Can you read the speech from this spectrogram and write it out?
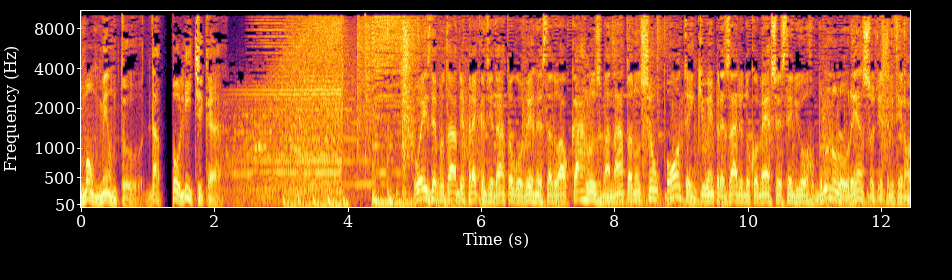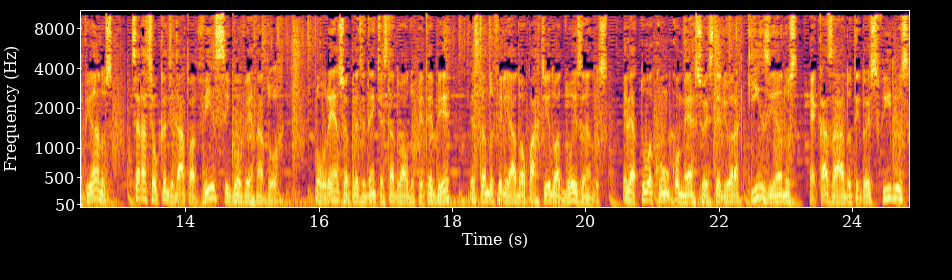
Momento da Política. O ex-deputado e pré-candidato ao governo estadual Carlos Manato anunciou ontem que o empresário do comércio exterior Bruno Lourenço, de 39 anos, será seu candidato a vice-governador. Lourenço é presidente estadual do PTB, estando filiado ao partido há dois anos. Ele atua com o comércio exterior há 15 anos, é casado, tem dois filhos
